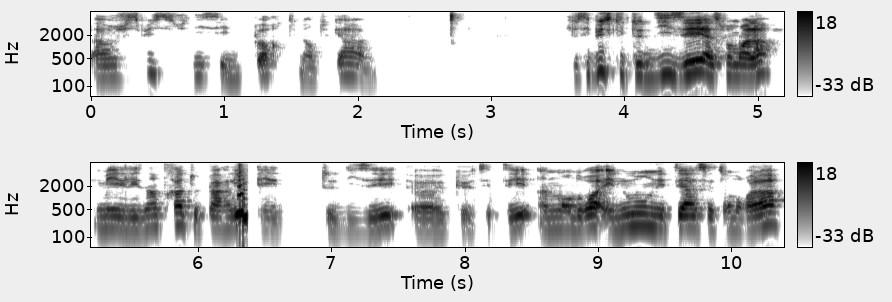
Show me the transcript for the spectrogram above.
Alors, je sais plus si tu dis c'est une porte, mais en tout cas, je sais plus ce qu'ils te disaient à ce moment-là, mais les intras te parlaient et te disaient euh, que c'était un endroit, et nous, on était à cet endroit-là.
